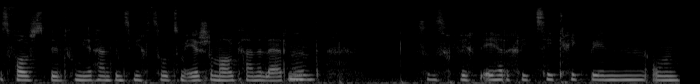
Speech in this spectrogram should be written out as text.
ein falsches Bild von mir haben, wenn sie mich so zum ersten Mal kennenlernen. Mhm. So dass ich vielleicht eher ein bisschen zickig bin und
